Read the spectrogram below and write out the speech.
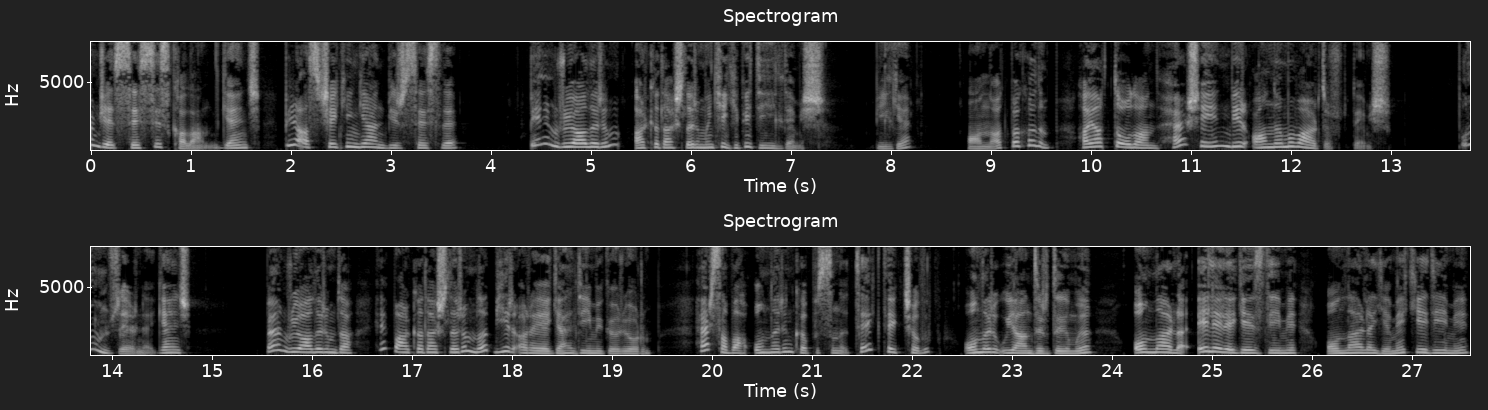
Önce sessiz kalan genç biraz çekingen bir sesle benim rüyalarım arkadaşlarımınki gibi değil demiş. Bilge, anlat bakalım. Hayatta olan her şeyin bir anlamı vardır demiş. Bunun üzerine genç, ben rüyalarımda hep arkadaşlarımla bir araya geldiğimi görüyorum. Her sabah onların kapısını tek tek çalıp onları uyandırdığımı, onlarla el ele gezdiğimi, onlarla yemek yediğimi,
